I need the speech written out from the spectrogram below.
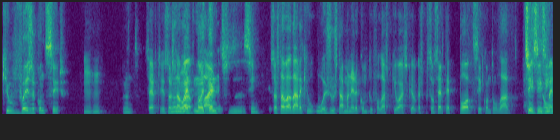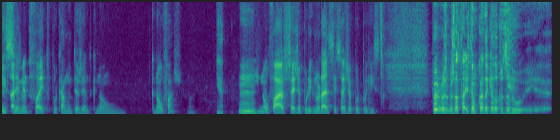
que eu vejo acontecer. Uhum. Pronto. Certo, eu só Não, estava não é, a não é falar- tanto. de- sim. Eu só estava a dar aqui o, o ajuste à maneira como tu falaste, porque eu acho que a expressão certa é pode ser controlado, Sim, sim, não sim. é isso. necessariamente feito, porque há muita gente que não, que não o faz. não é? Hum. E não o faz, seja por ignorância, seja por preguiça. Pois, mas, mas lá está, isto é um bocado aquela coisa do eh,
